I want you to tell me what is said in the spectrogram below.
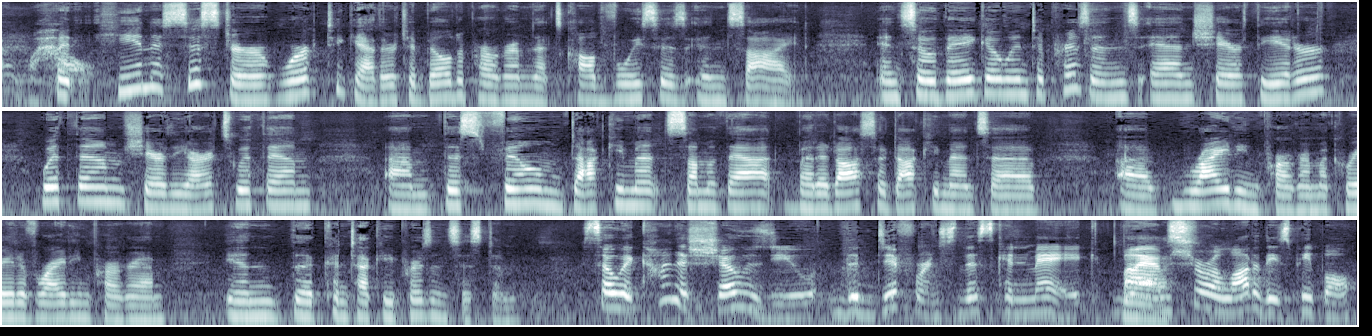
Oh, wow. But he and his sister worked together to build a program that's called Voices Inside. And so they go into prisons and share theater with them, share the arts with them, um, this film documents some of that, but it also documents a, a writing program, a creative writing program in the Kentucky prison system. So it kind of shows you the difference this can make by yes. I'm sure a lot of these people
